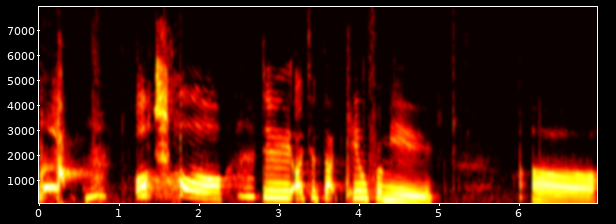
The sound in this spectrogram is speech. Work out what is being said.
oh, dude, I took that kill from you. Ah.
